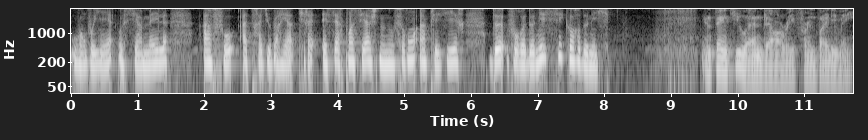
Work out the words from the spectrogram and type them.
ou envoyez aussi un mail info at radiobaria-sr.ch. Nous nous ferons un plaisir de vous redonner ces coordonnées. And thank you, Anne Valerie, for inviting me.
